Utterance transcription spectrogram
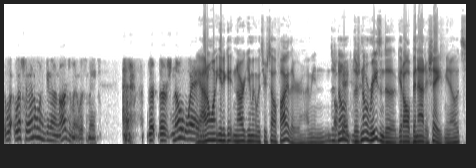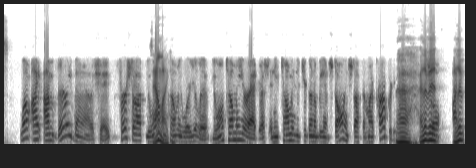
Wesley, I don't want to get in an argument with me. there, there's no way. Yeah, I don't want you to get in an argument with yourself either. I mean, there's Okay. no there's no reason to get all bent out of shape. You know, it's Well, I, I'm very bent out of shape. First off, you Sound won't like tell me where you live. You won't tell me your address, and you tell me that you're going to be installing stuff in my property. uh, I live So, at I live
